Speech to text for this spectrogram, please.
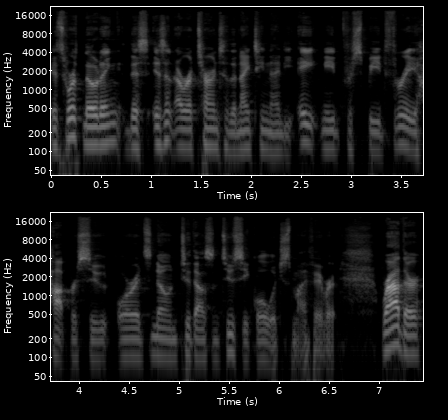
It's worth noting this isn't a return to the 1998 Need for Speed 3 Hot Pursuit or its known 2002 sequel, which is my favorite. Rather,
